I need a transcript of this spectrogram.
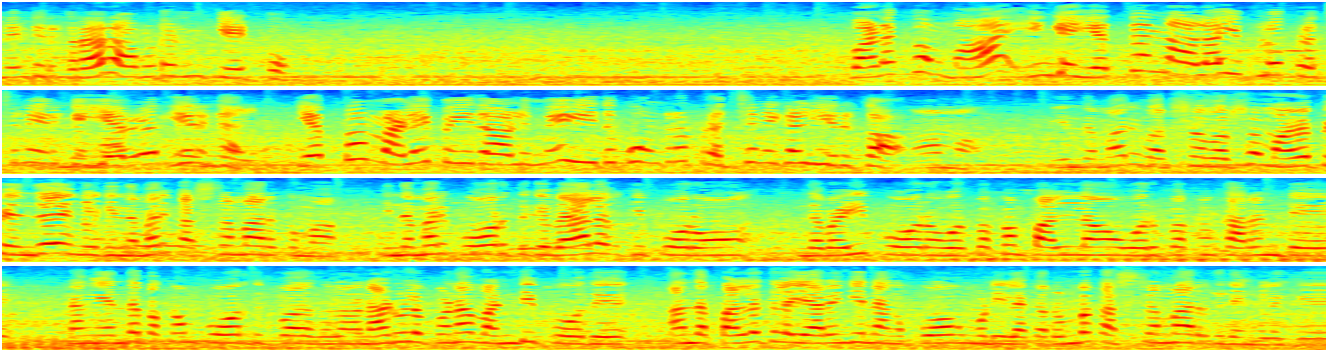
இணைந்திருக்கிறார். அவருடன் கேட்போம். வணக்கம்மா. இங்க எத்தனை இருக்கு. இருங்க. எப்ப மழை பெய்தாலுமே இது போன்ற பிரச்சனைகள் இருக்கா? ஆமா. இந்த மாதிரி வருஷம் வருஷம் மழை பெஞ்சா எங்களுக்கு இந்த மாதிரி கஷ்டமா இருக்குமா? இந்த மாதிரி போறதுக்கு வேலைக்கு போறோம். இந்த வழி போறோம். ஒரு பக்கம் பள்ளம் ஒரு பக்கம் கரண்ட்டு. நாங்க எந்த பக்கம் போறது நடுவுல போனா வண்டி போகுது. அந்த பள்ளத்துல இறங்கி நாங்க போக முடியல. ரொம்ப கஷ்டமா இருக்குது எங்களுக்கு.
